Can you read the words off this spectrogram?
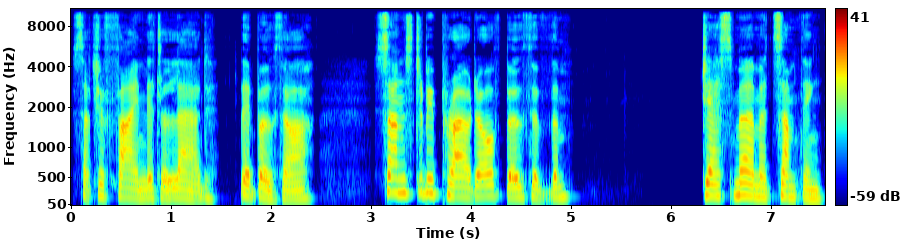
Such a fine little lad. They both are. Sons to be proud of, both of them. Jess murmured something,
